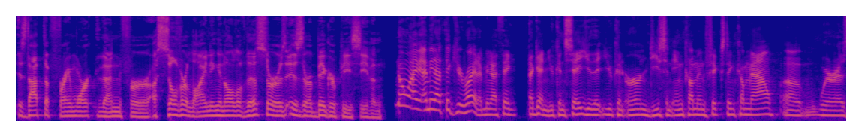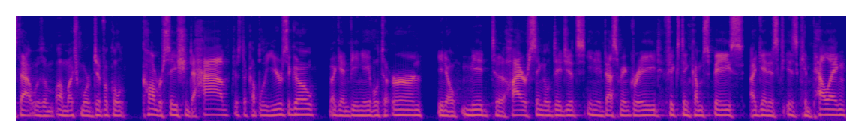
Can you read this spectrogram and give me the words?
Is that the framework then for a silver lining in all of this, or is, is there a bigger piece even? No, I, I mean, I think you're right. I mean, I think, again, you can say you, that you can earn decent income in fixed income now, uh, whereas that was a, a much more difficult conversation to have just a couple of years ago. Again, being able to earn, you know, mid to higher single digits in investment grade fixed income space, again, is, is compelling.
